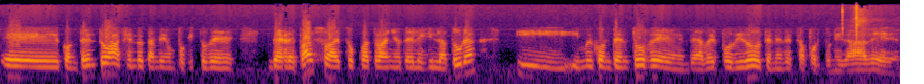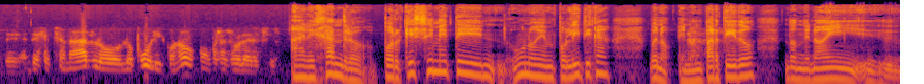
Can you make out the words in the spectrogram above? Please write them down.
eh, contentos, haciendo también un poquito de, repaso a estos cuatro años de legislatura y, muy contentos de, haber podido tener esta oportunidad de, gestionar lo, público, ¿no? Como se suele decir. Alejandro, ¿por qué se mete uno en política? Bueno, en un partido donde no hay,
